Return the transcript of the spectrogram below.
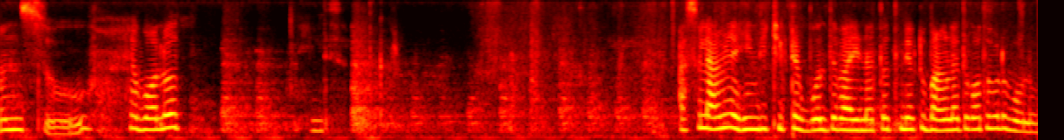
অংশু হ্যাঁ বলো। হিন্দি আসলে আমি না হিন্দি ঠিকঠাক বলতে পারি না, তো তুমি একটু বাংলাতে কথা বলে বলব।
